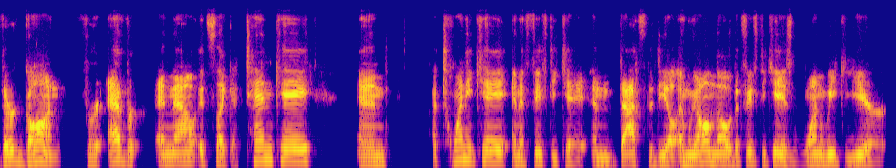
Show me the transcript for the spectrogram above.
They're gone forever. And now it's like a 10K and a 20k and a 50k and that's the deal. And we all know the 50k is one week a year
